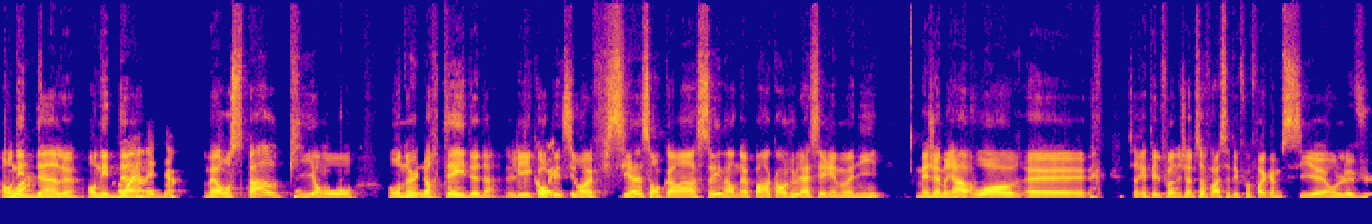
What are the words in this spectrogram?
On Toi? est dedans, là. On est dedans. Ouais, on est dedans. Ben, on se parle, puis on, on a un orteil dedans. Les compétitions officielles sont commencées, mais on n'a pas encore eu la cérémonie. Mais j'aimerais avoir. euh, ça aurait été le fun. J'aime ça faire ça des fois, faire comme si euh, on l'a vu.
